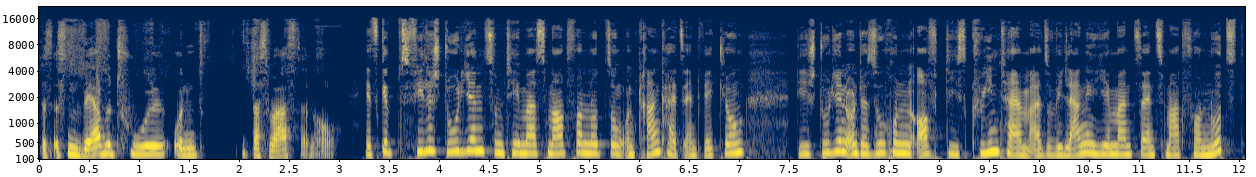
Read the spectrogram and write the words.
Das ist ein Werbetool und das war's dann auch. Jetzt gibt es viele Studien zum Thema Smartphone-Nutzung und Krankheitsentwicklung. Die Studien untersuchen oft die Screentime, also wie lange jemand sein Smartphone nutzt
